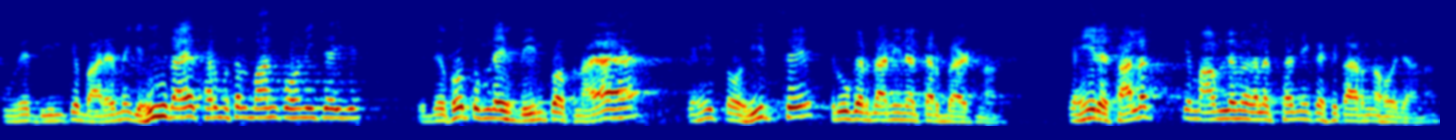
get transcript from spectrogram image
पूरे दीन के बारे में यही हिदायत हर मुसलमान को होनी चाहिए कि देखो तुमने इस दीन को अपनाया है, कहीं तोहीद से रूगरदानी न कर बैठना, कहीं रसालत के मामले में गलतफहमी का शिकार न हो जाना,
